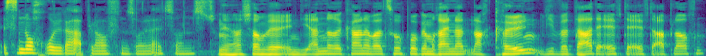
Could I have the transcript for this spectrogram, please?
es noch ruhiger ablaufen soll als sonst. Ja, schauen wir in die andere Karnevalshochburg im Rheinland nach Köln. Wie wird da der 11.11. .11. ablaufen?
